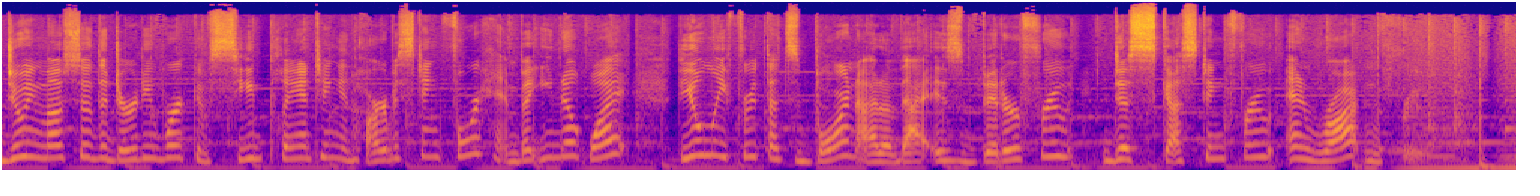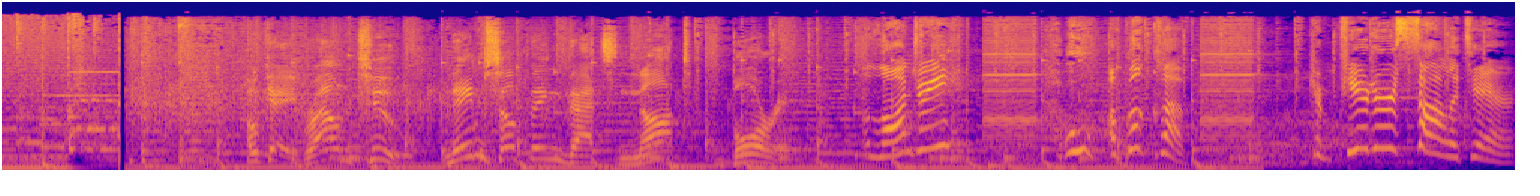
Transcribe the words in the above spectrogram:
doing most of the dirty work of seed planting and harvesting for him. But you know what? The only fruit that's born out of that is bitter fruit, disgusting fruit, and rotten fruit. Okay, round two. Name something that's not boring. A laundry? Ooh, a book club. Computer solitaire,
